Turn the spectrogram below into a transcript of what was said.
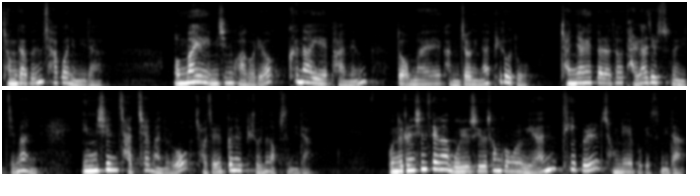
정답은 4번입니다. 엄마의 임신 과거력, 큰아이의 반응, 또 엄마의 감정이나 피로도, 전량에 따라서 달라질 수는 있지만 임신 자체만으로 젖을 끊을 필요는 없습니다. 오늘은 신생아 모유 수유 성공을 위한 팁을 정리해 보겠습니다.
